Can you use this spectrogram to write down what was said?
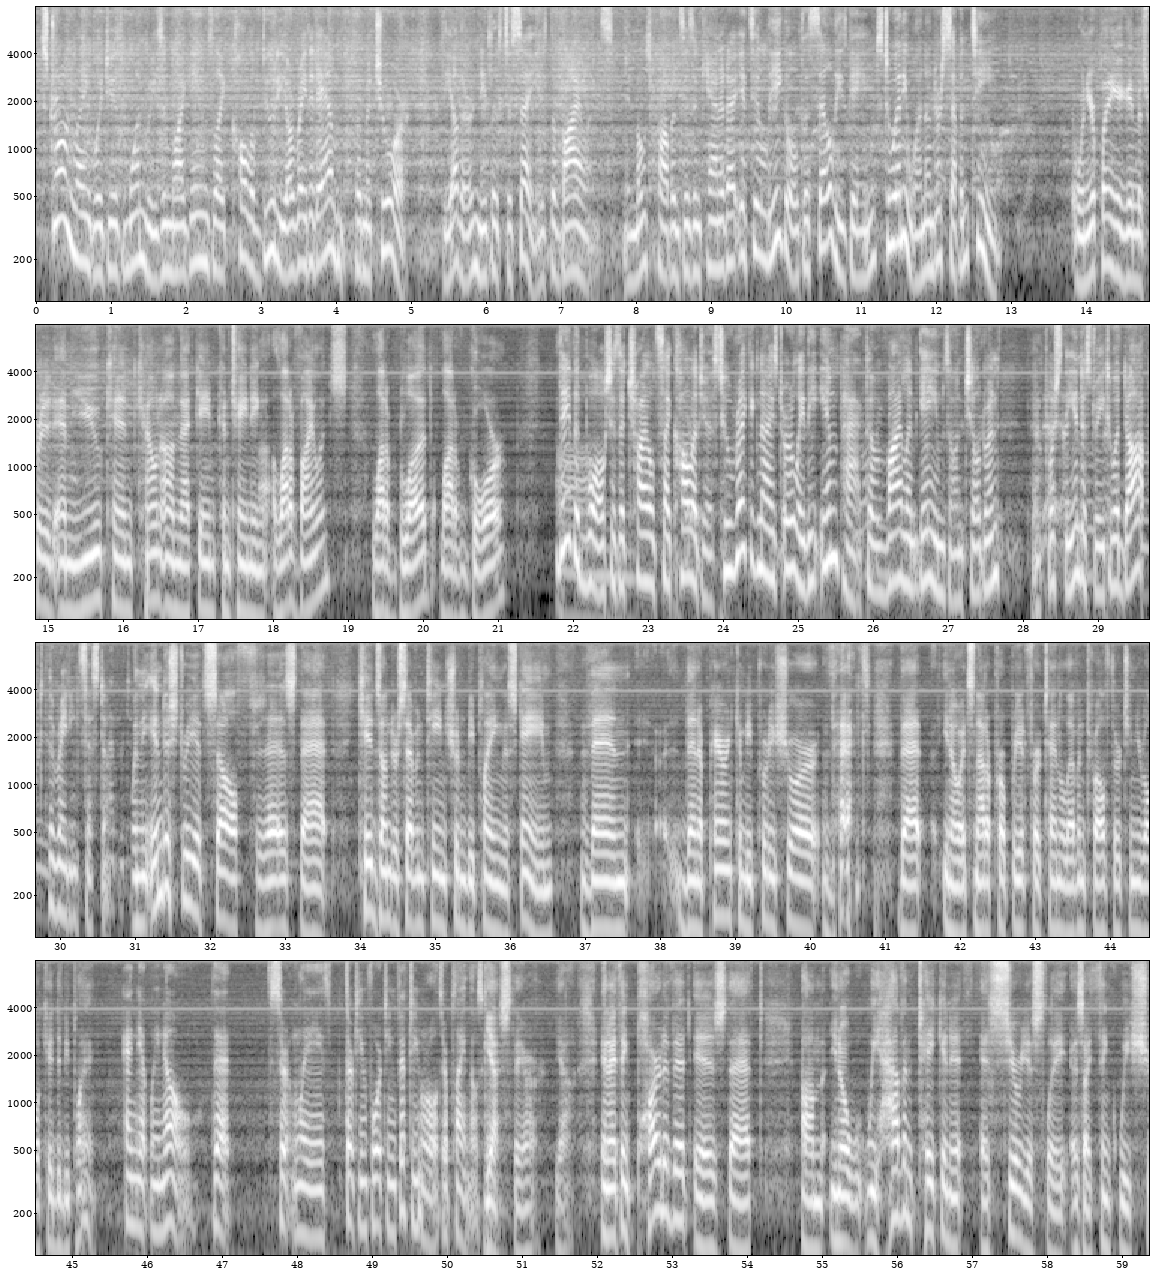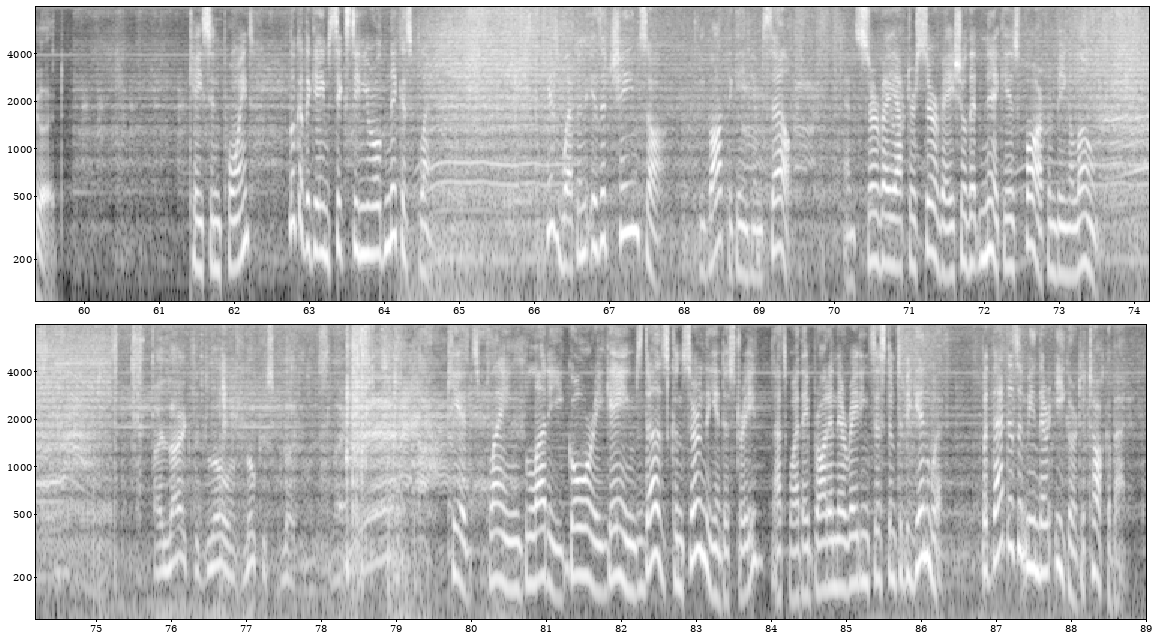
Strong language is one reason why games like Call of Duty are rated M for mature. The other, needless to say, is the violence. In most provinces in Canada, it's illegal to sell these games to anyone under 17. When you're playing a game that's rated M, you can count on that game containing a lot of violence, a lot of blood, a lot of gore. David Walsh is a child psychologist who recognized early the impact of violent games on children and pushed the industry to adopt the rating system. When the industry itself says that kids under 17 shouldn't be playing this game, then then a parent can be pretty sure that that you know it's not appropriate for a 10, 11, 12, 13 year old kid to be playing. And yet we know that certainly 13, 14, 15 year olds are playing those games. Yes, they are. Yeah, and I think part of it is that um, you know we haven't taken it as seriously as I think we should. Case in point, look at the game 16 year old Nick is playing. His weapon is a chainsaw. He bought the game himself. And survey after survey show that Nick is far from being alone. I like the glow of locust blood in this light. Kids playing bloody, gory games does concern the industry. That's why they brought in their rating system to begin with. But that doesn't mean they're eager to talk about it.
